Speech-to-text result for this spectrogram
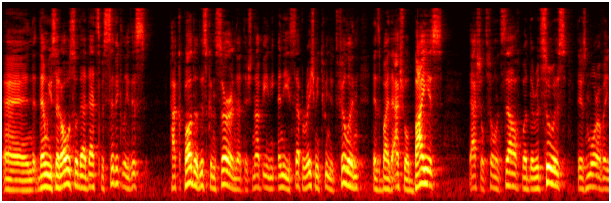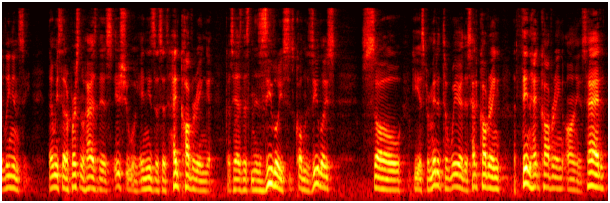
And then we said also that that specifically this hakpada, this concern that there should not be any, any separation between the tefillin, is by the actual bias, the actual tefillin itself, but the ritzus, there's more of a leniency. Then we said a person who has this issue, he needs this head covering because he has this nezilois, it's called nezilois. So he is permitted to wear this head covering, a thin head covering on his head,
